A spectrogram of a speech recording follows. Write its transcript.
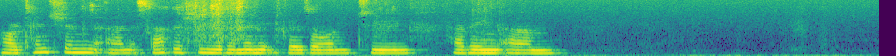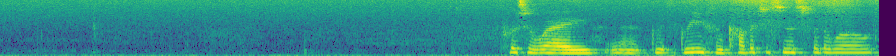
our attention and establishing it, and then it goes on to having um, put away uh, grief and covetousness for the world,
